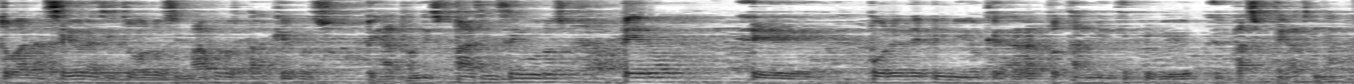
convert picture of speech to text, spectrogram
todas las cebras y todos los semáforos para que los peatones pasen seguros, pero eh, por el deprimido quedará totalmente prohibido el paso peatonal.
